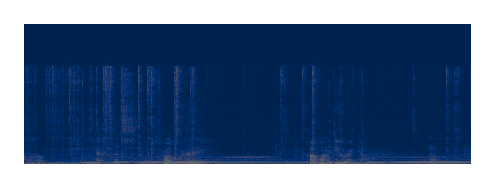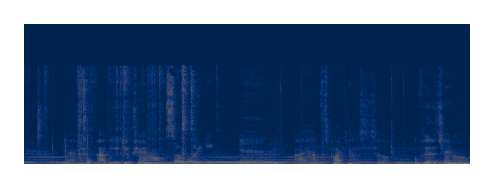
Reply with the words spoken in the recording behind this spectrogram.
Um, yeah, that's, that's probably what I I want to do right now. Um, Yeah, I have a YouTube channel so what are you? and I have this podcast. So hopefully the channel,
